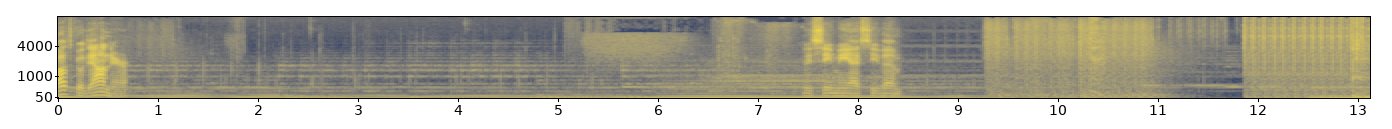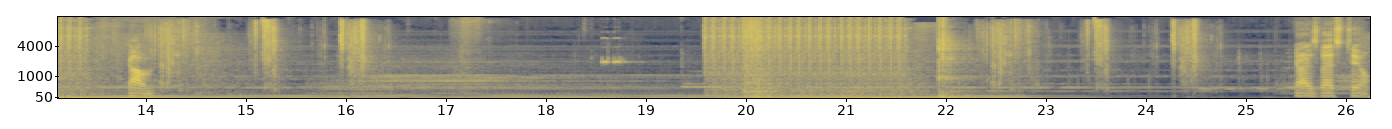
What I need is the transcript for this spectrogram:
About to go down there. They see me, I see them. Got him. Got his vest too.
